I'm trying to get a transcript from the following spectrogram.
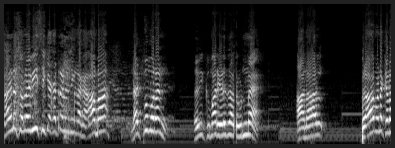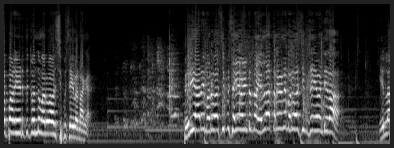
நான் என்ன சொல்றேன்? விசிக்க கட்டுரை எழுதிங்களாங்க ஆமா நட்பு முரண் ரவிக்குமார் எழுதினார் உண்மை. ஆனால் பிராமண கடப்பாறை எடுத்துட்டு வந்து மறுவாசிப்பு செய்யல நாங்க. பெரியாரை மறுவாசிப்பு செய்ய வேண்டும் தான் எல்லா தலைவர்களையும் மறுவாசிப்பு செய்ய வேண்டியதா? எல்லா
